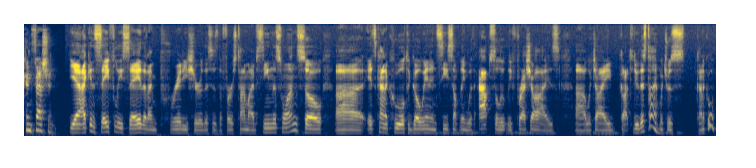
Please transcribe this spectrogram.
Confession. Yeah, I can safely say that I'm pretty sure this is the first time I've seen this one, so uh, it's kind of cool to go in and see something with absolutely fresh eyes, uh, which I got to do this time, which was kind of cool.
